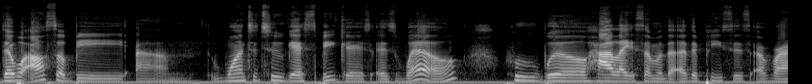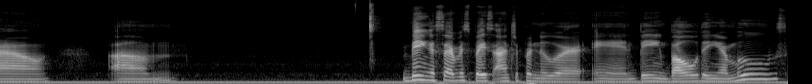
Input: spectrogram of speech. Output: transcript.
There will also be um, one to two guest speakers as well who will highlight some of the other pieces around um, being a service based entrepreneur and being bold in your moves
